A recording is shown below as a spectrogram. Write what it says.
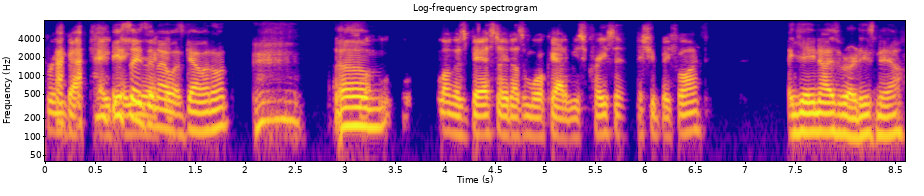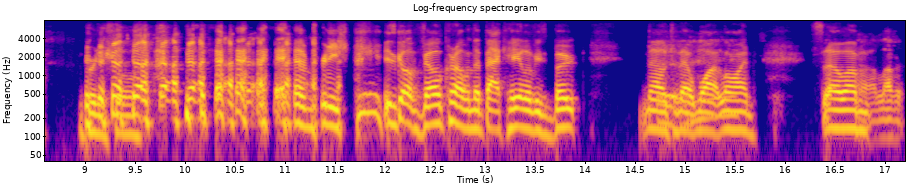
bring back KP. he seems to know what's going on. As Um, long, long as Bairstow doesn't walk out of his crease, it should be fine. yeah, he knows where it is now. I'm pretty sure. I'm pretty. He's got Velcro on the back heel of his boot, nailed to that white line. So Oh, um, I love it.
